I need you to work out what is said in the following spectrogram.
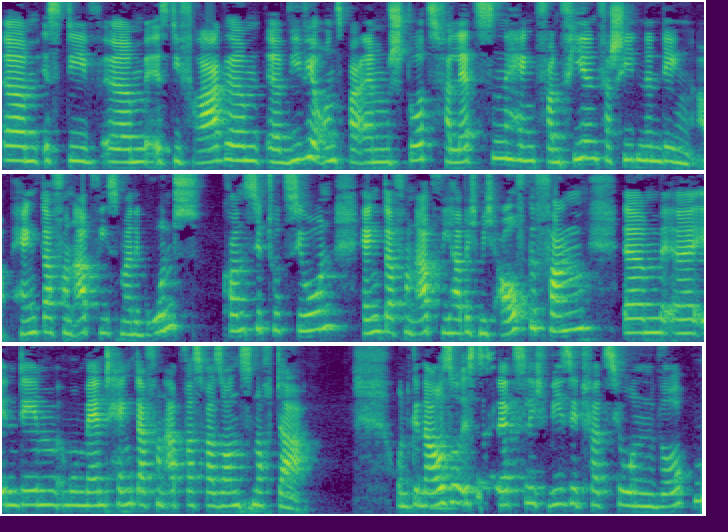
ähm, ist, die, ähm, ist die Frage, äh, wie wir uns bei einem Sturz verletzen, hängt von vielen verschiedenen Dingen ab. Hängt davon ab, wie ist meine Grundkonstitution, hängt davon ab, wie habe ich mich aufgefangen ähm, äh, in dem Moment, hängt davon ab, was war sonst noch da. Und genauso ist es letztlich, wie Situationen wirken.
